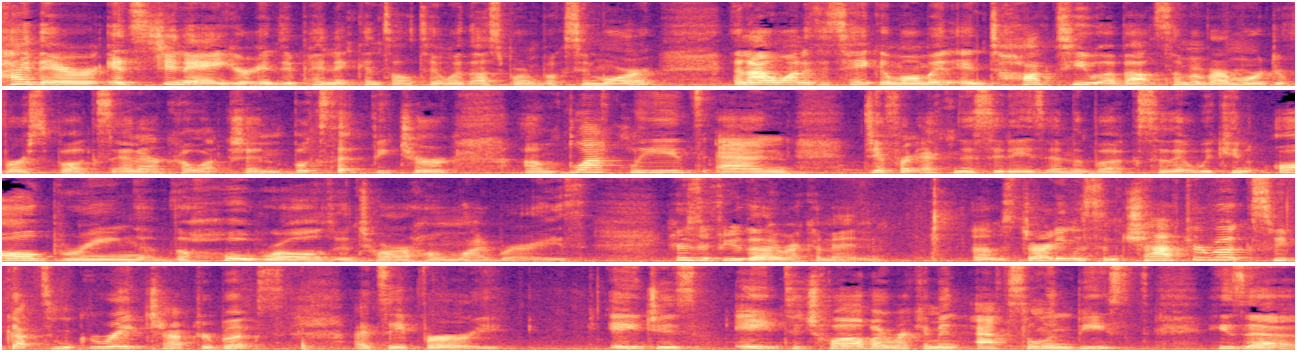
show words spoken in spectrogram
Hi there, it's Janay, your independent consultant with Usborne Books and More, and I wanted to take a moment and talk to you about some of our more diverse books in our collection. Books that feature um, black leads and different ethnicities in the book so that we can all bring the whole world into our home libraries. Here's a few that I recommend. Um, starting with some chapter books, we've got some great chapter books. I'd say for ages 8 to 12, I recommend Axel and Beast. He's a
